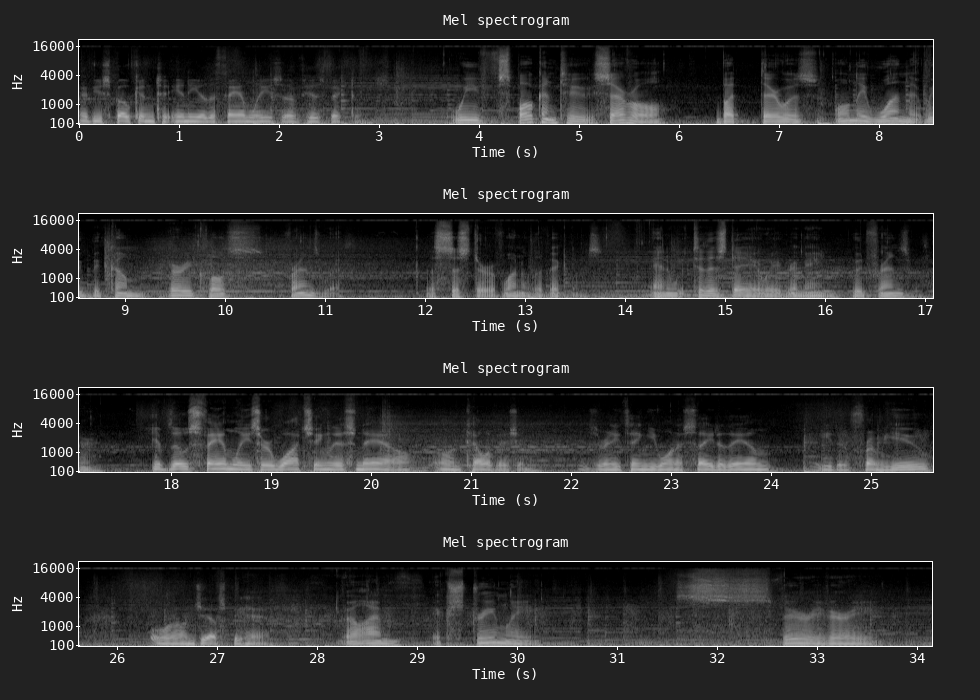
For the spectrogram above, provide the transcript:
Have you spoken to any of the families of his victims? We've spoken to several, but there was only one that we've become very close friends with, the sister of one of the victims. And to this day, we remain good friends with her. If those families are watching this now on television, is there anything you want to say to them, either from you or on Jeff's behalf? Well, I'm extremely, very, very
